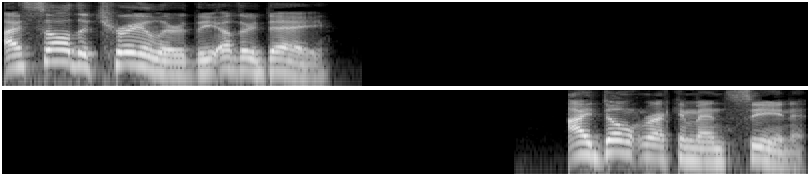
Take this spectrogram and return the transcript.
I saw the trailer the other day. I don't recommend seeing it.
